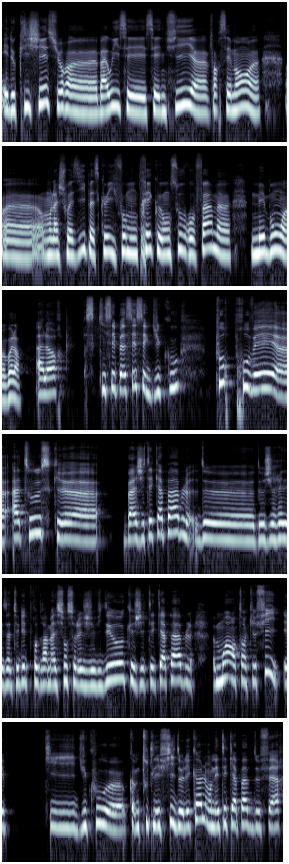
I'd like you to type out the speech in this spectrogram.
et de clichés sur bah oui c'est une fille forcément on l'a choisie parce qu'il faut montrer qu'on s'ouvre aux femmes mais bon voilà. Alors ce qui s'est passé c'est que du coup pour prouver euh, à tous que euh, bah, j'étais capable de, gérer des ateliers de programmation sur les jeux vidéo, que j'étais capable, moi en tant que fille, et qui du coup, euh, comme toutes les filles de l'école, on était capable de faire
